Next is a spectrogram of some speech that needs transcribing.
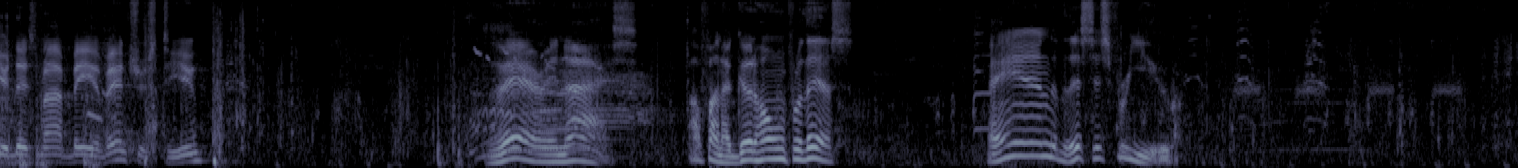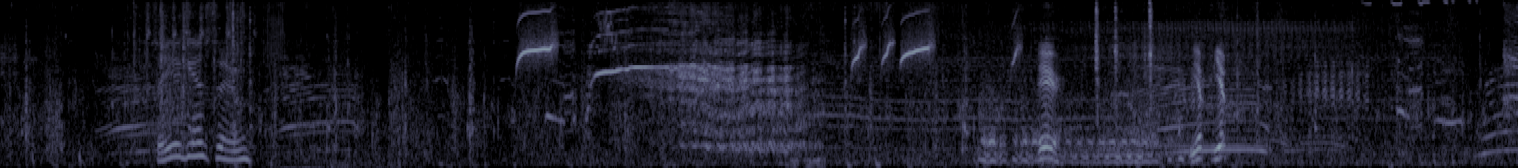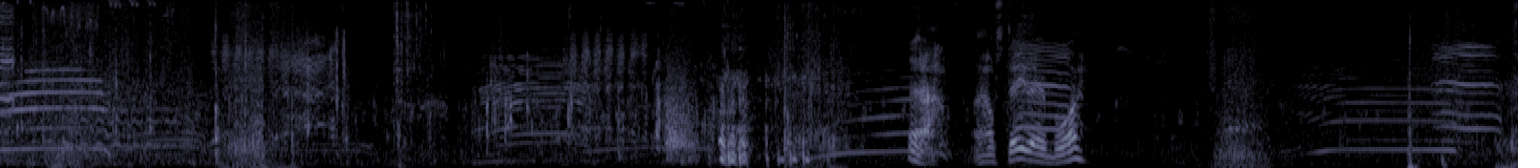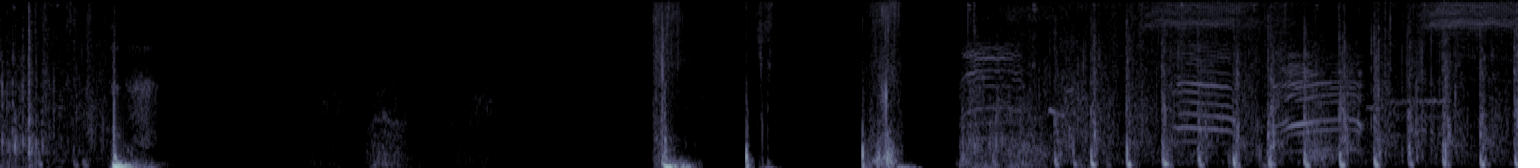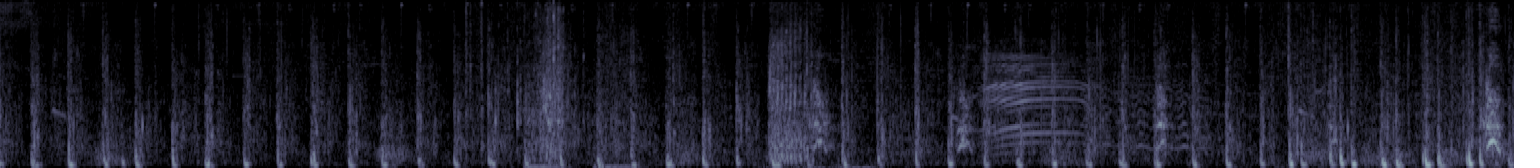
Figured this might be of interest to you. Very nice. I'll find a good home for this. And this is for you. See you again soon. Here. Yep, yep. Ah, I'll stay there, boy.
